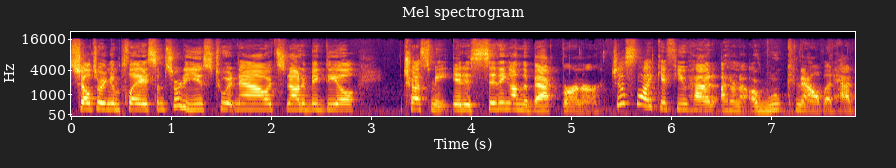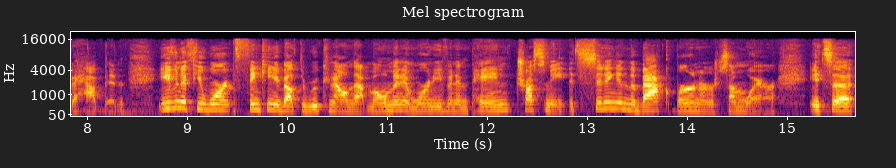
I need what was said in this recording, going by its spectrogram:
sheltering in place. I'm sort of used to it now. It's not a big deal trust me, it is sitting on the back burner. Just like if you had, I don't know, a root canal that had to happen. Even if you weren't thinking about the root canal in that moment and weren't even in pain, trust me, it's sitting in the back burner somewhere. It's a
